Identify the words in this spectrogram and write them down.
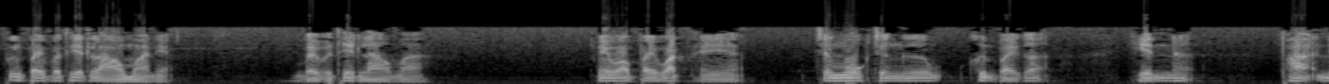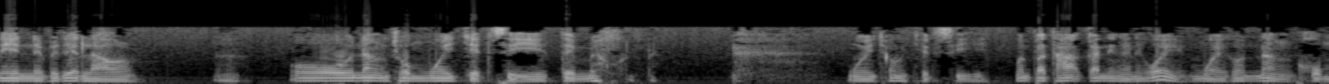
เพิ่งไปประเทศลาวมาเนี่ย ไปประเทศลาวมา ไม่ว่าไปวัดไหนจะงกจะเงื้อขึ้นไปก็เห็นนะพระเนนในประเทศลาวนะโอ้นั่งชมมวยเจ็ดสีเต็มไปหมดมวยช่องเจ็ดสีมันปะทะกันยังไงเนี่ยโอ้ยมวยเขานั่งคุม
